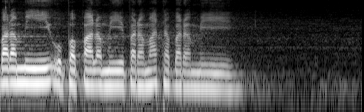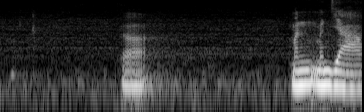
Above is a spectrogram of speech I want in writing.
บารมี อุปปารมี ปรมัตถบารมี ก็มันมันยาว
